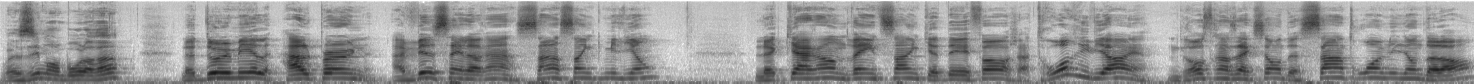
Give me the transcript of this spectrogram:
Vas-y, mon beau Laurent. le 2000 Halpern à Ville-Saint-Laurent, 105 millions. Le 40-25 des Forges à Trois-Rivières, une grosse transaction de 103 millions de dollars.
